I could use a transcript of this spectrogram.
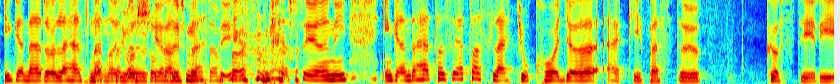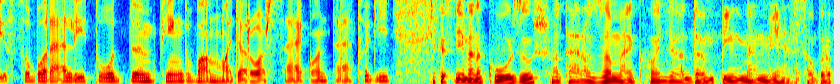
igen, erről lehetne Messze nagyon sokat mesélni. Igen, de hát azért azt látjuk, hogy elképesztő köztéri szoborállító dömping van Magyarországon, tehát hogy így... Csak ezt nyilván a kurzus határozza meg, hogy a dömpingben milyen szobrok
